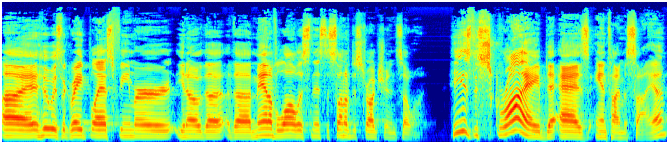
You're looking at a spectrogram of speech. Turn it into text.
uh, who is the great blasphemer, you know, the, the man of lawlessness, the son of destruction, and so on. He is described as anti Messiah,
